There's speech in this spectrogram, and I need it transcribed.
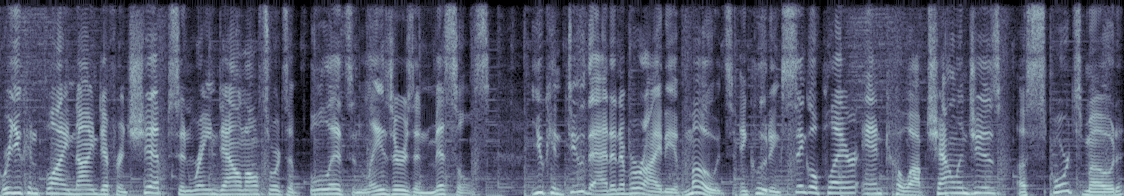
where you can fly nine different ships and rain down all sorts of bullets and lasers and missiles. You can do that in a variety of modes, including single player and co op challenges, a sports mode,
